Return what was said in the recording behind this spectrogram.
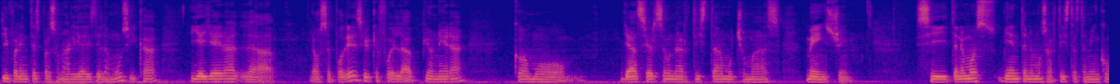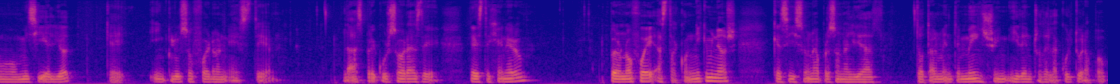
diferentes personalidades de la música. Y ella era la, o se podría decir que fue la pionera como ya hacerse una artista mucho más mainstream. Si tenemos bien, tenemos artistas también como Missy Elliott, que incluso fueron este, las precursoras de, de este género, pero no fue hasta con Nicki Minaj que se hizo una personalidad totalmente mainstream y dentro de la cultura pop,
